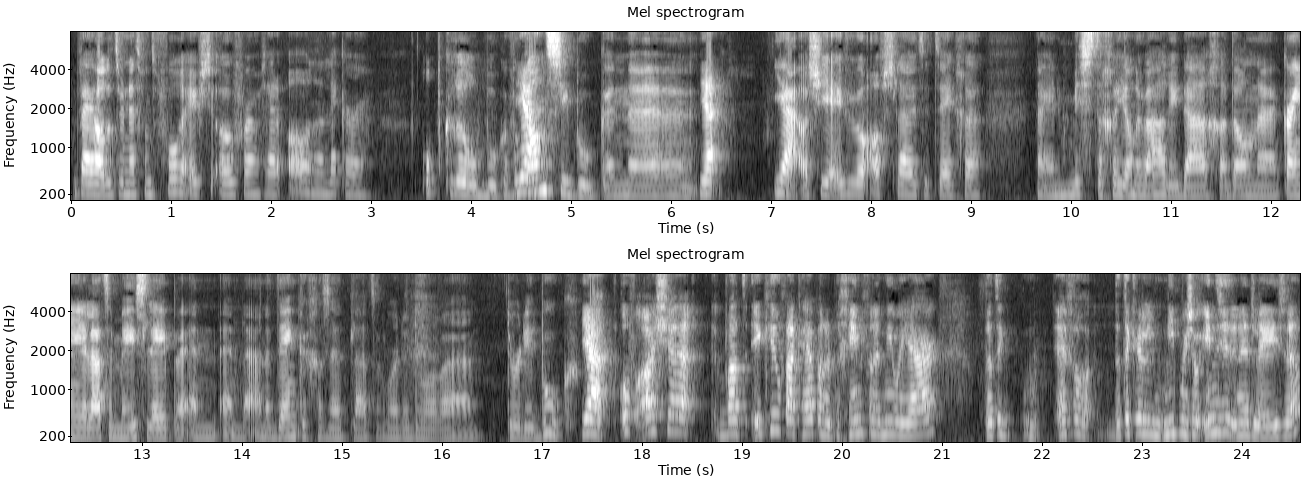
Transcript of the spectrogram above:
wij hadden het er net van tevoren eventjes over. En we zeiden, oh, wat een lekker opkrulboek. Een Ja. vakantieboek. En eh, Ja, ja, als je je even wil afsluiten tegen nou ja, de mistige januari-dagen, dan eh, kan je je laten meeslepen en, en aan het denken gezet laten worden door, eh, door dit boek. Ja, of als je, wat ik heel vaak heb aan het begin van het nieuwe jaar, dat ik, even, dat ik er niet meer zo in zit in het lezen.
